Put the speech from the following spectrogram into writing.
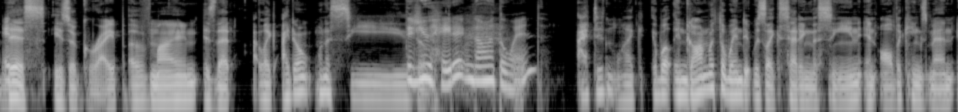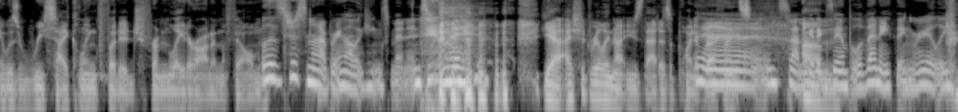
It- this is a gripe of mine. Is that like I don't want to see. Did the- you hate it in Gone with the Wind? I didn't like. Well, in Gone with the Wind, it was like setting the scene. In All the King's Men, it was recycling footage from later on in the film. Let's just not bring all the king's men into it. yeah, I should really not use that as a point of reference. Eh, it's not a good Um, example of anything, really.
